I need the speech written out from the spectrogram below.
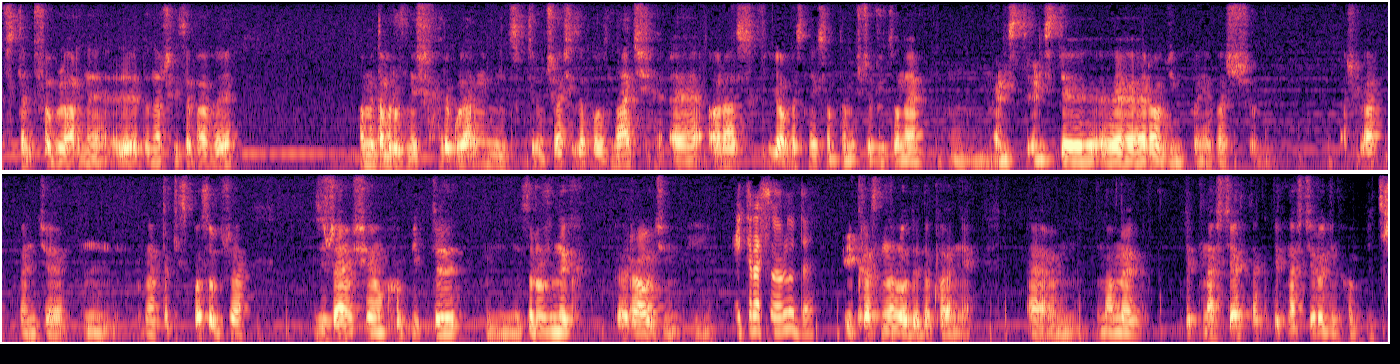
wstęp fabularny do naszej zabawy. Mamy tam również regularny, z którym trzeba się zapoznać e, oraz w chwili obecnej są tam jeszcze wrzucone mm, listy, listy e, rodzin, ponieważ nasz lat będzie mm, w taki sposób, że zjeżdżają się hobbity mm, z różnych rodzin. I, I krasnoludy. I krasnoludy, dokładnie. Um, mamy 15, tak? 15 rodzin hobbitów.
